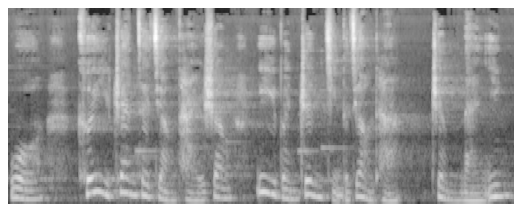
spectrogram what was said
我可以站在讲台上一本正经的叫他郑南英，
